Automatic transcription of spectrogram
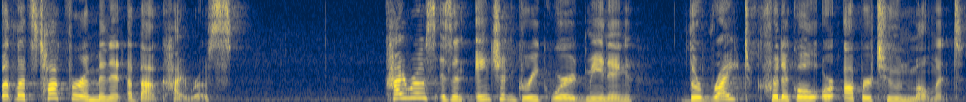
But let's talk for a minute about kairos. Kairos is an ancient Greek word meaning the right, critical, or opportune moment.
